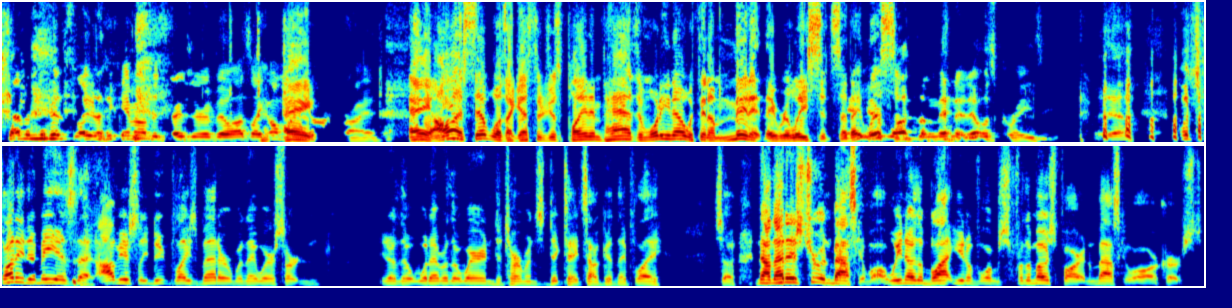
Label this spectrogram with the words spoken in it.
seven minutes later they came out the jersey reveal. I was like, oh my Hey. god, Brian. Hey, all I said was, I guess they're just playing in pads, and what do you know? Within a minute, they released it, so they it listen. was a minute. It was crazy. yeah. What's funny to me is that obviously Duke plays better when they wear certain, you know, the whatever they're wearing determines dictates how good they play. So now that is true in basketball. We know the black uniforms for the most part in basketball are cursed.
